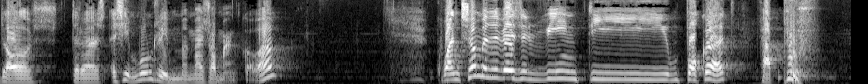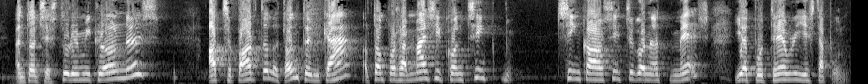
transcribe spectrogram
dos, tres, així, amb un ritme més o manco, eh? Quan som a d'haver el 20 i un poquet, fa puf. Entonces, tu el microondes, et se porta, la ton tancar, el ton posat màgic, con 5, 5 o 6 segons més, i el pot treure i està a punt.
